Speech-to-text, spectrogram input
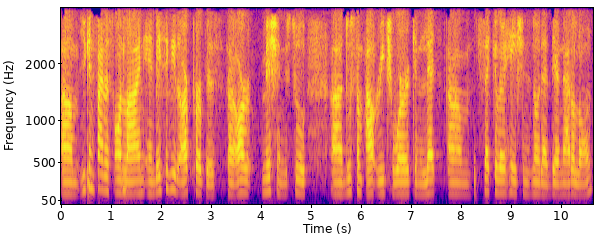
Um, you can find us online, and basically our purpose, uh, our mission is to uh, do some outreach work and let um, secular Haitians know that they're not alone.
